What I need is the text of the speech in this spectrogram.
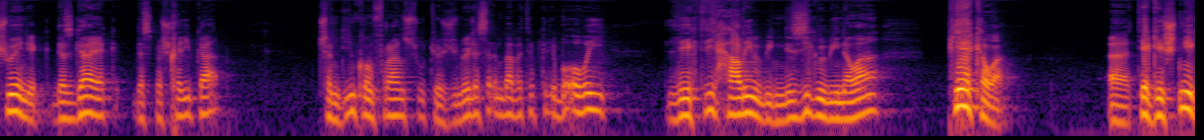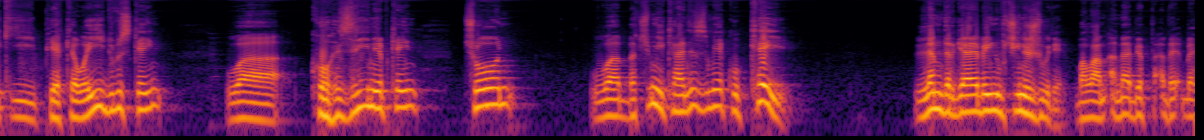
شوێنێک دەستگایەک دەست پێشخەری بکە چەندین کۆنفرانس و توێژینەوەی لەسەر ئەم بابەتە بکرێت بۆ ئەوەی لەکتری حاڵی ببین نزیک ببینەوە پێکەوە تێگەشتنێکی پێکەوەیی دروستکەین و کۆهزری نێ بکەین چۆن و بە چ میکانزمێک و کەی لەم دەرگایە بین و بچینە ژوورێ، بەڵام ئەمە بێ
